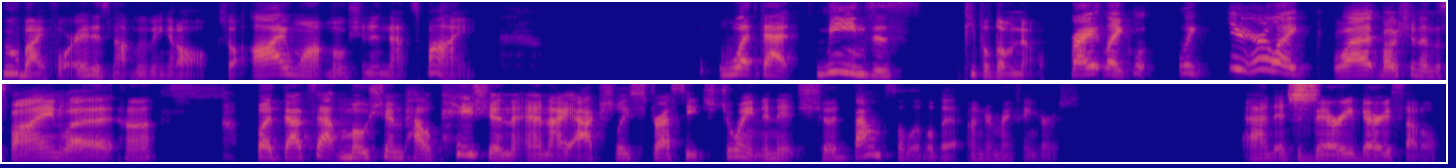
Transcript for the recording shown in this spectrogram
two by four. It is not moving at all. So I want motion in that spine. What that means is people don't know, right? Like, like you're like, what motion in the spine? What? Huh? But that's that motion palpation. And I actually stress each joint and it should bounce a little bit under my fingers. And it's very, very subtle.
